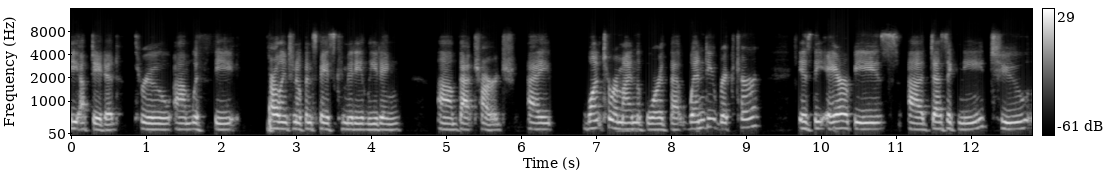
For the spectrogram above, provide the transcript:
be updated through um, with the Arlington Open Space Committee leading um, that charge. I want to remind the board that Wendy Richter is the ARB's uh, designee to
